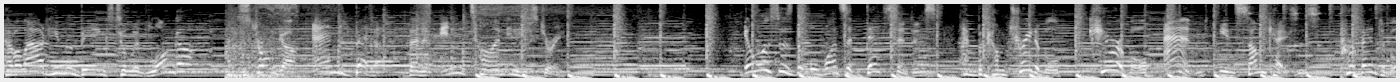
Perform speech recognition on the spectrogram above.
have allowed human beings to live longer, stronger, and better than at any time in history. Illnesses that were once a death sentence have become treatable, curable, and, in some cases, preventable.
